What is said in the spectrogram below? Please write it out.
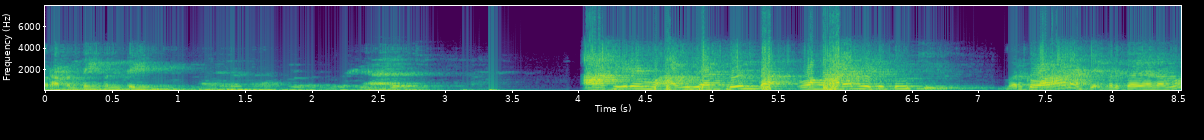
orang penting-penting. Nah. Akhirnya Muawiyah berontak, wong Arab ya setuju. Mereka Arab cek percaya nama?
